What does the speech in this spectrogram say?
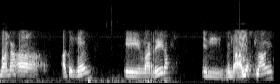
van a, tener eh, barreras en, en áreas claves.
